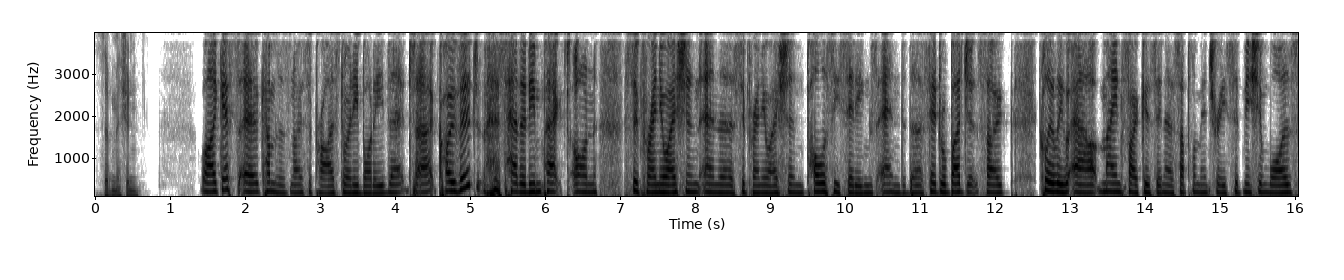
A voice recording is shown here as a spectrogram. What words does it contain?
submission? Well, I guess it comes as no surprise to anybody that uh, COVID has had an impact on superannuation and the superannuation policy settings and the federal budget. So clearly, our main focus in our supplementary submission was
